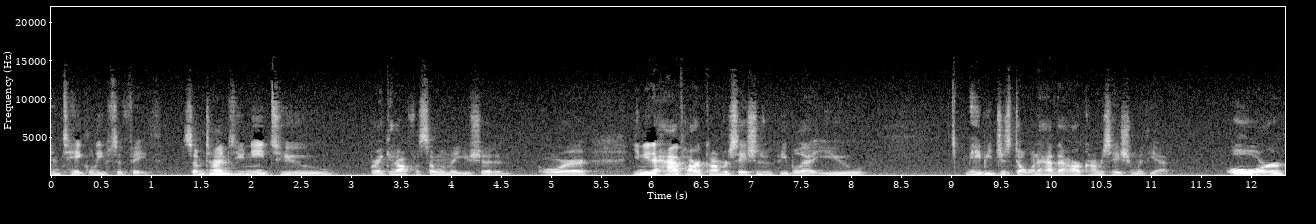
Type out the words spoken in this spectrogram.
and take leaps of faith. Sometimes you need to break it off with someone that you shouldn't, or you need to have hard conversations with people that you maybe just don't want to have that hard conversation with yet. Or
